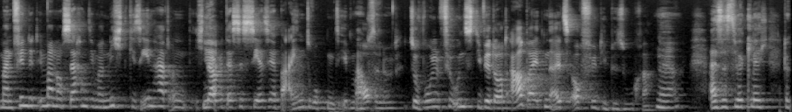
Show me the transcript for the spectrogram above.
Man findet immer noch Sachen, die man nicht gesehen hat. Und ich Ja. glaube, das ist sehr, sehr beeindruckend, eben Absolut. auch sowohl für uns, die wir dort arbeiten, als auch für die Besucher. Ja, also es ist wirklich, du,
